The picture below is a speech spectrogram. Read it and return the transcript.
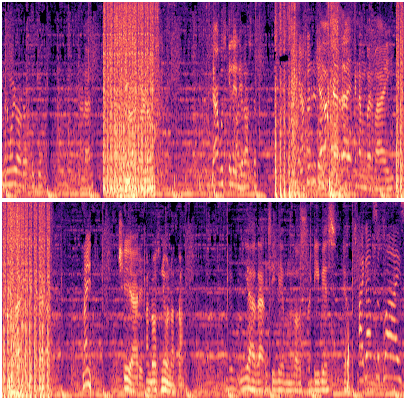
अंदर मोड़ डाल रहा है डाल। क्या घुस के ले ले क्या कर क्या कर रहा है एक नंबर भाई? नहीं छे यार लॉस नहीं होना था। ये हगा इसीलिए लॉस डीबीएस I got supplies.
